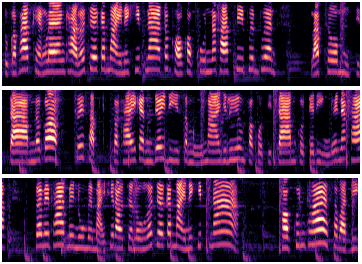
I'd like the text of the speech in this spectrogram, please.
สุขภาพแข็งแรงค่ะ แล้วเจอกันใหม่ในคลิปหน้าต้องขอขอบคุณนะคะที่เพื่อนๆ รับชมติดตามแล้วก็ช่วยสับสไครต์กันด้วยดีเสมอมาอย่าลืมฝากกดติดตามกดกระดิ่งด้วยนะคะ เพื่อไม่พลาดเมนูใหม่ๆที่เราจะลงแล้วเจอกันใหม่ในคลิปหน้า ขอบคุณค่ะ สวัสดีค่ะ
